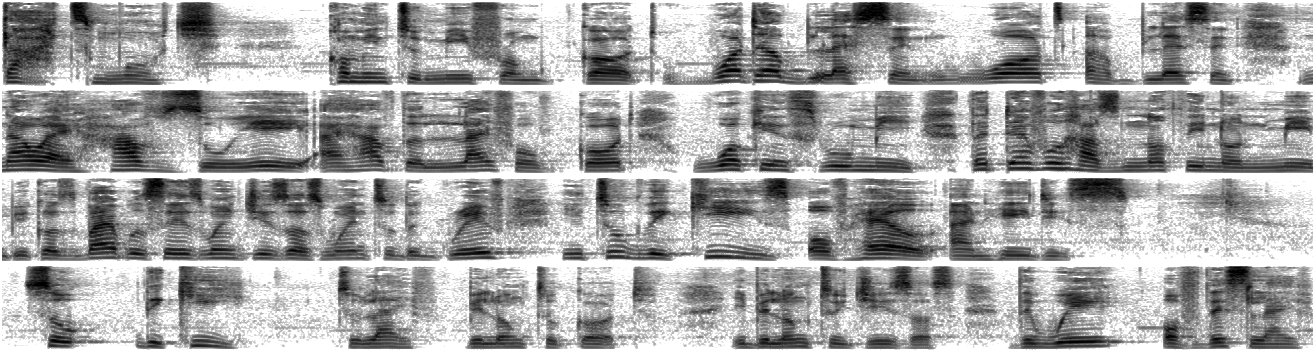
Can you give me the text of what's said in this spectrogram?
that much coming to me from God. What a blessing! What a blessing. Now I have Zoe, I have the life of God working through me. The devil has nothing on me because Bible says when Jesus went to the grave, he took the keys of hell and Hades. So the key to life belonged to God. It belonged to Jesus. The way of this life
